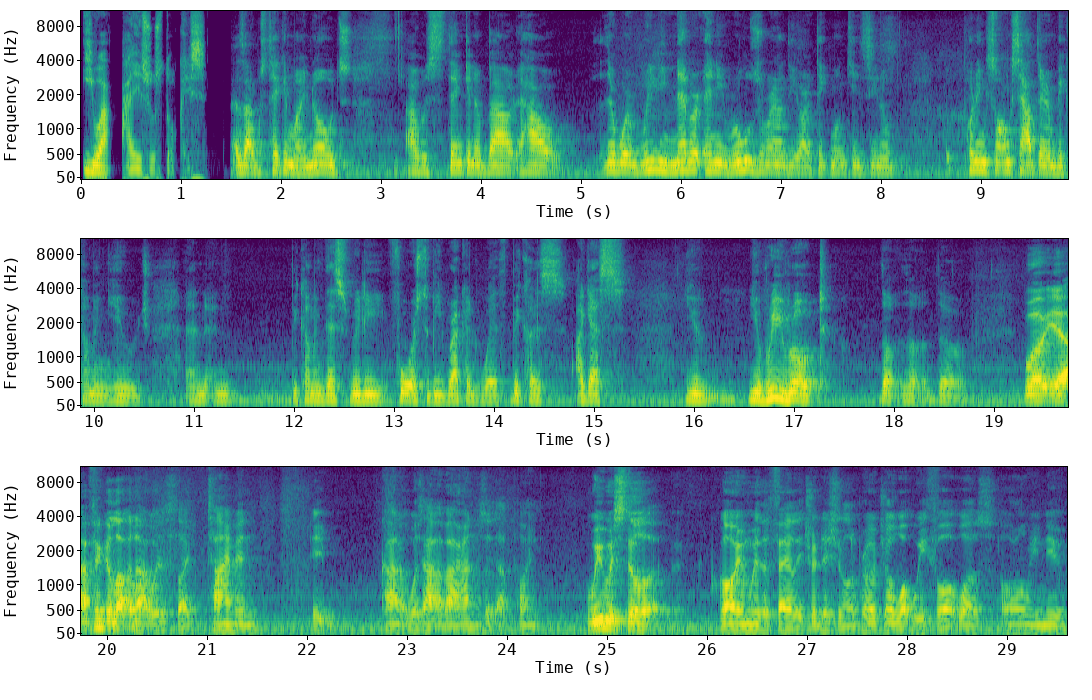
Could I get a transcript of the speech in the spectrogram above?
iba a esos toques. As I was taking my notes, I was thinking about how there were really never any rules around the Arctic Monkeys, you know, putting songs out there and becoming huge. And, and becoming this really force to be reckoned with because I guess you you rewrote the, the, the well yeah I think a lot of that was like timing. It kind of was out of our hands at that point. We were still going with a fairly traditional approach or what we thought was or all we knew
